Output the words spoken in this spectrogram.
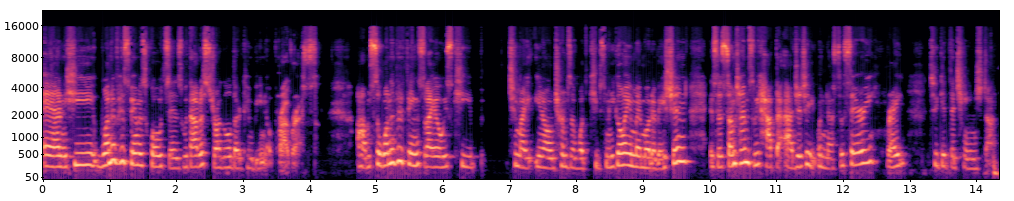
And he, one of his famous quotes is, "Without a struggle, there can be no progress." Um, so one of the things that I always keep to my, you know, in terms of what keeps me going, my motivation is that sometimes we have to agitate when necessary, right, to get the change done.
